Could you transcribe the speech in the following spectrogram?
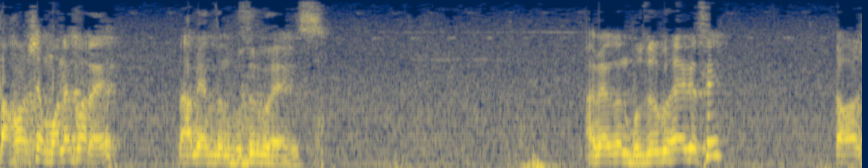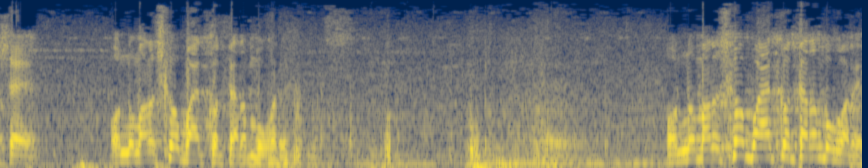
তখন সে মনে করে, আমি একজন বুজুর্গ হয়ে গেছি। আমি একজন বুজুর্গ হয়ে গেছি, তখন সে অন্য মানুষকেও বায়াত করতে আরম্ভ করে। অন্য মানুষকেও বয়াত করতে আরম্ভ করে।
